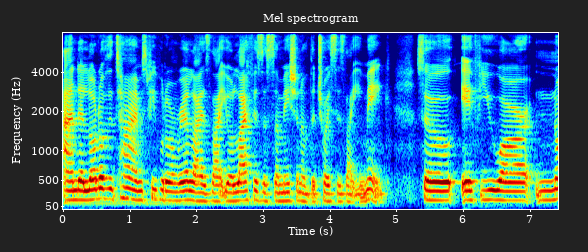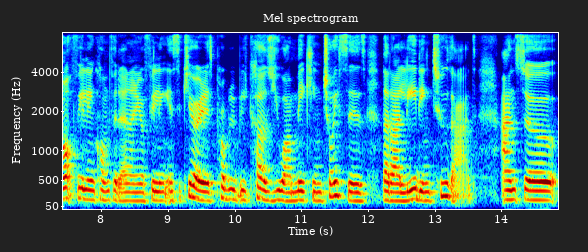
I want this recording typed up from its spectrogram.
and a lot of the times people don't realize that your life is a summation of the choices that you make so if you are not feeling confident and you're feeling insecure, it is probably because you are making choices that are leading to that. And so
